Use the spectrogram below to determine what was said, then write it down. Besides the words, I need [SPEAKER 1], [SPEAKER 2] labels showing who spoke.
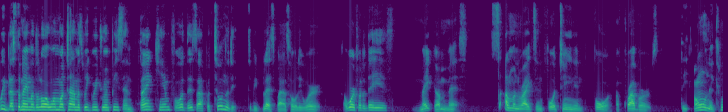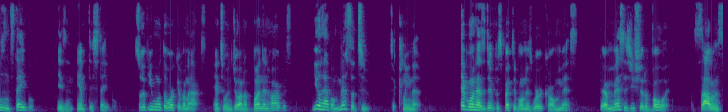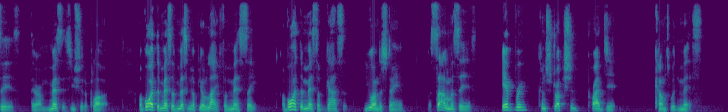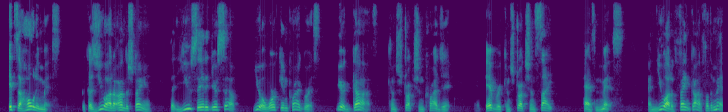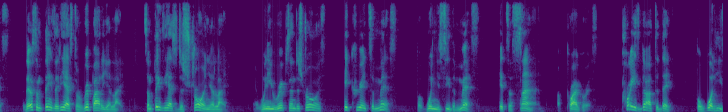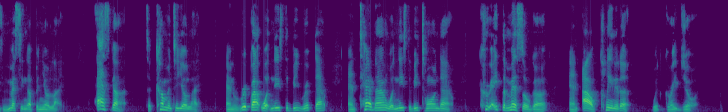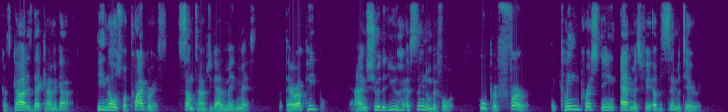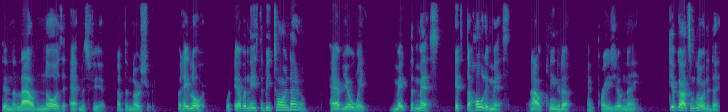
[SPEAKER 1] We bless the name of the Lord one more time as we greet you in peace and thank Him for this opportunity to be blessed by His holy word. Our word for the day is make a mess. Solomon writes in 14 and 4 of Proverbs the only clean stable is an empty stable. So if you want the work of an ox and to enjoy an abundant harvest, you'll have a mess or two to clean up. Everyone has a different perspective on this word called mess. There are messes you should avoid. Solomon says there are messes you should applaud. Avoid the mess of messing up your life for mess sake. Avoid the mess of gossip. You understand. But Solomon says every construction project comes with mess. It's a holy mess because you ought to understand that you said it yourself. You're a work in progress. You're God's construction project. And every construction site has mess. And you ought to thank God for the mess. There are some things that He has to rip out of your life, some things He has to destroy in your life. And when He rips and destroys, it creates a mess. But when you see the mess, it's a sign of progress. Praise God today for what He's messing up in your life. Ask God to come into your life and rip out what needs to be ripped out and tear down what needs to be torn down. Create the mess, oh God, and I'll clean it up with great joy because God is that kind of God. He knows for progress, sometimes you got to make mess. But there are people, and I'm sure that you have seen them before, who prefer the clean, pristine atmosphere of the cemetery than the loud, noisy atmosphere of the nursery. But hey, Lord, whatever needs to be torn down, have your way. Make the mess. It's the holy mess, and I'll clean it up and praise your name. Give God some glory today.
